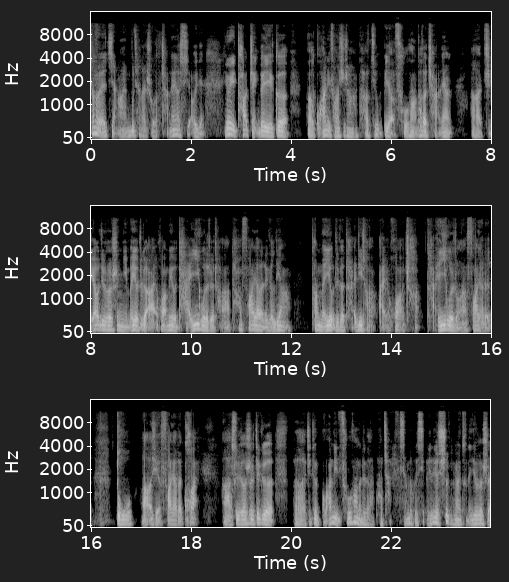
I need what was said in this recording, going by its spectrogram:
相对来讲啊，目前来说产量要小一点，因为它整个一个呃管理方式上，它就比较粗放，它的产量啊，只要就说是你没有这个矮化、没有台艺过的这个茶，它发芽的这个量，它没有这个台地茶矮化茶台艺过这种啊发芽的多啊，而且发芽的快啊，所以说是这个呃这个管理粗放的这个它产量相对会小，而且市场上可能就说是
